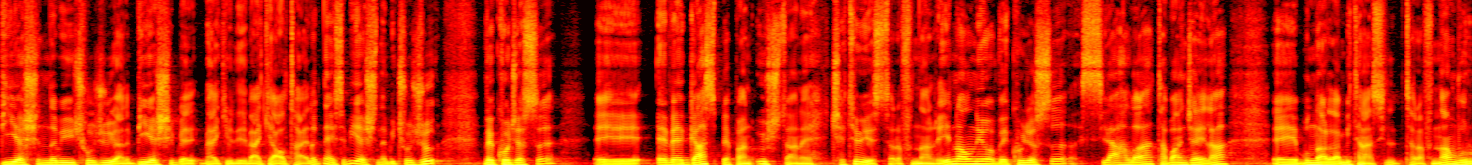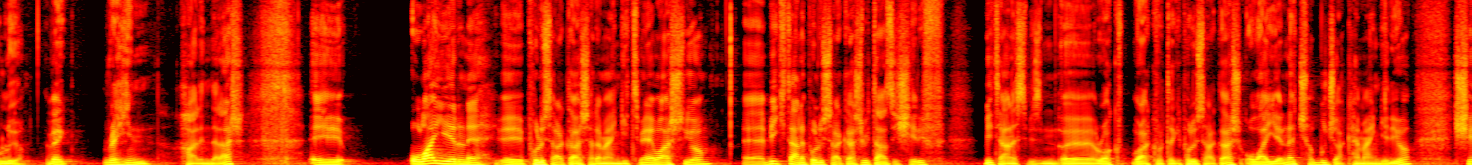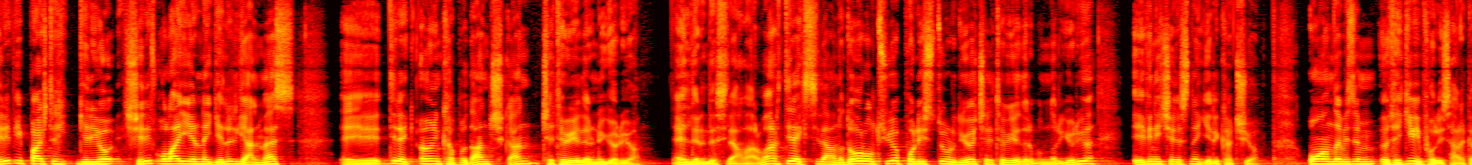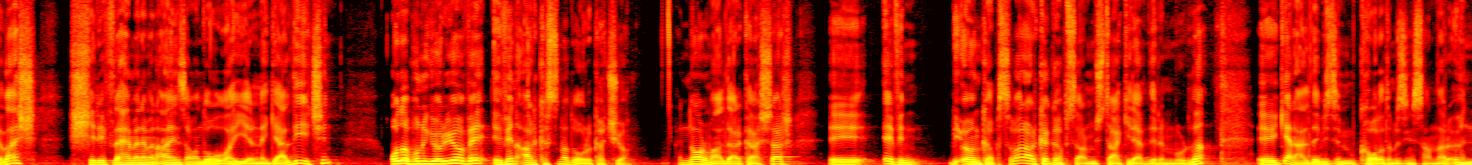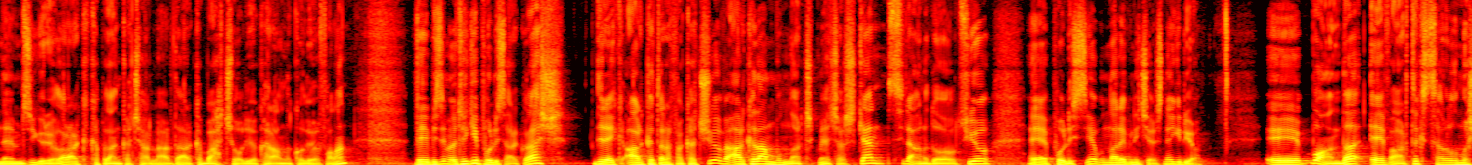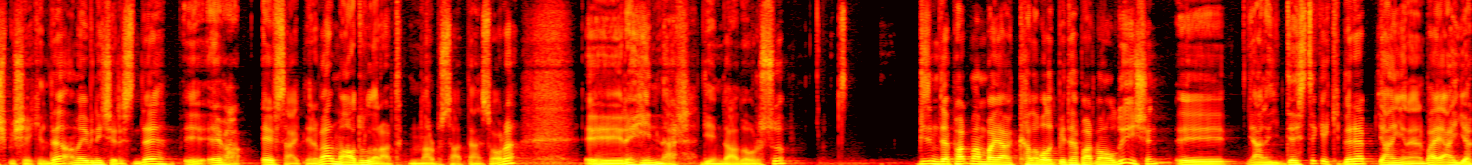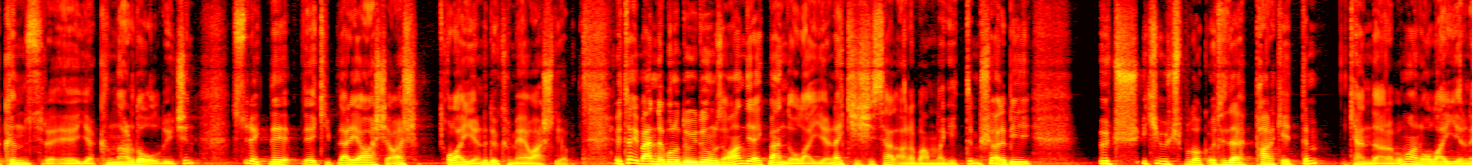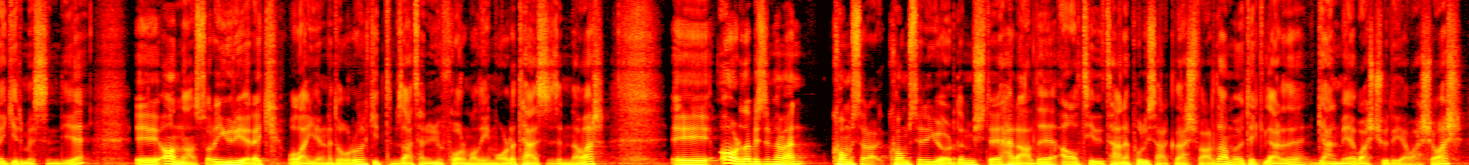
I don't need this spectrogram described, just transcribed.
bir yaşında bir çocuğu yani bir yaşı belki değil belki 6 aylık neyse bir yaşında bir çocuğu ve kocası e, eve gasp yapan 3 tane çete üyesi tarafından rehin alınıyor ve kocası silahla tabancayla e, bunlardan bir tanesi tarafından vuruluyor ve rehin halindeler. E, olay yerine e, polis arkadaşlar hemen gitmeye başlıyor. E, bir iki tane polis arkadaş bir tanesi şerif bir tanesi bizim e, Rock, Rockford'daki polis arkadaş olay yerine çabucak hemen geliyor. Şerif ilk başta geliyor. Şerif olay yerine gelir gelmez e, direkt ön kapıdan çıkan çete üyelerini görüyor. Ellerinde silahlar var. Direkt silahını doğrultuyor. Polis dur diyor. Çete üyeleri bunları görüyor. Evin içerisine geri kaçıyor. O anda bizim öteki bir polis arkadaş Şerif'le hemen hemen aynı zamanda olay yerine geldiği için o da bunu görüyor ve evin arkasına doğru kaçıyor. Normalde arkadaşlar e, evin bir ön kapısı var, arka kapısı var müstakil evlerin burada. E, genelde bizim kovaladığımız insanlar önlerimizi görüyorlar, arka kapıdan kaçarlardı. Arka bahçe oluyor, karanlık oluyor falan. Ve bizim öteki polis arkadaş direkt arka tarafa kaçıyor ve arkadan bunlar çıkmaya çalışırken silahını doğrultuyor. E, polis diye bunlar evin içerisine giriyor. E, bu anda ev artık sarılmış bir şekilde ama evin içerisinde e, ev ev sahipleri var. Mağdurlar artık bunlar bu saatten sonra. E, rehinler diyeyim daha doğrusu bizim departman bayağı kalabalık bir departman olduğu için e, yani destek ekipleri hep yan yana yani bayağı yakın süre e, yakınlarda olduğu için sürekli ekipler yavaş yavaş olay yerine dökülmeye başlıyor. E tabii ben de bunu duyduğum zaman direkt ben de olay yerine kişisel arabamla gittim. Şöyle bir 3 2 3 blok ötede park ettim kendi arabamı hani olay yerine girmesin diye. E, ondan sonra yürüyerek olay yerine doğru gittim. Zaten üniformalıyım orada telsizim de var. E, orada bizim hemen komiser, komiseri gördüm. İşte herhalde 6-7 tane polis arkadaş vardı ama ötekiler de gelmeye başlıyordu yavaş yavaş.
